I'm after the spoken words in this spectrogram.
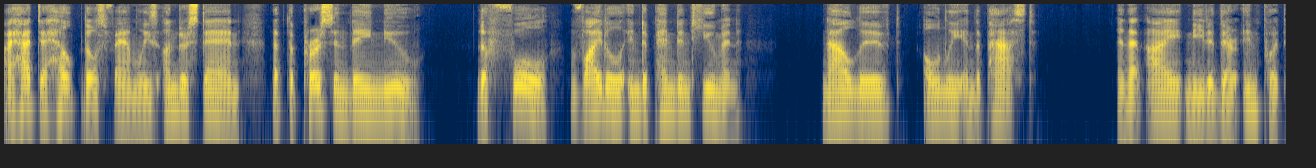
I had to help those families understand that the person they knew, the full, vital, independent human, now lived only in the past, and that I needed their input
